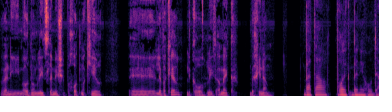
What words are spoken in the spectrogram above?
ואני מאוד ממליץ למי שפחות מכיר, אה, לבקר, לקרוא, להתעמק בחינם. באתר פרויקט בן יהודה.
